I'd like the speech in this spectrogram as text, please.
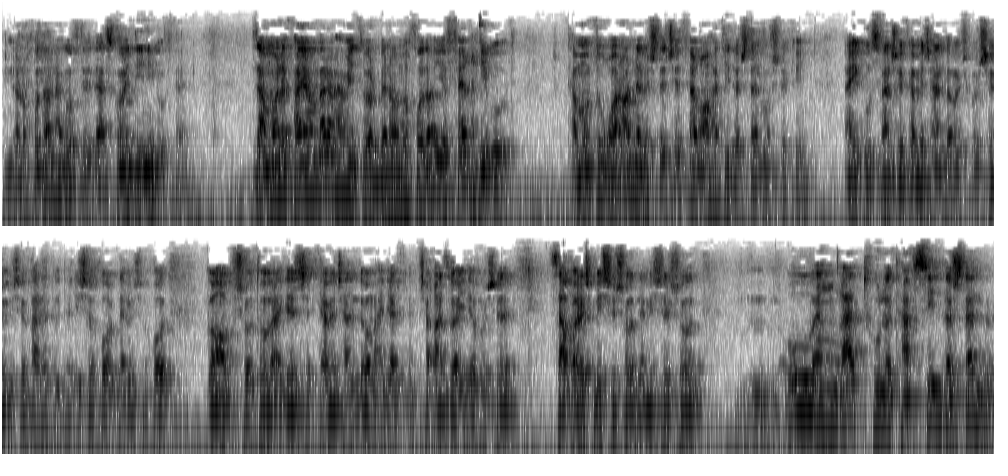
اینا رو خدا نگفته دستگاه دینی گفته. زمان پیامبر هم همینطور. به نام خدا یه فقهی بود. تمام تو قرآن نوشته چه فقاهتی داشتن مشرکین. اگه گوسفند شکم چندمش باشه میشه برای دودلیش خورد نمیشه خورد. گاو شطور اگر شکم چندم اگر چقدر زاییده باشه سوارش میشه شد نمیشه شد. او انقدر طول و تفصیل داشتن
